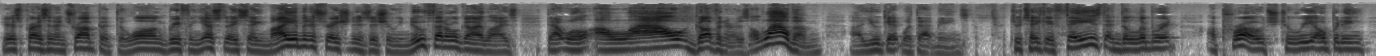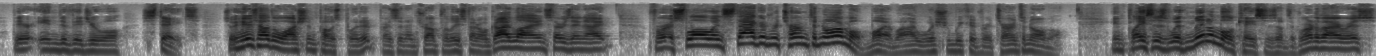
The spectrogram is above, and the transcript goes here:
Here's President Trump at the long briefing yesterday saying, My administration is issuing new federal guidelines that will allow governors, allow them, uh, you get what that means, to take a phased and deliberate approach to reopening their individual states. So here's how the Washington Post put it President Trump released federal guidelines Thursday night for a slow and staggered return to normal. Boy, I wish we could return to normal in places with minimal cases of the coronavirus,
